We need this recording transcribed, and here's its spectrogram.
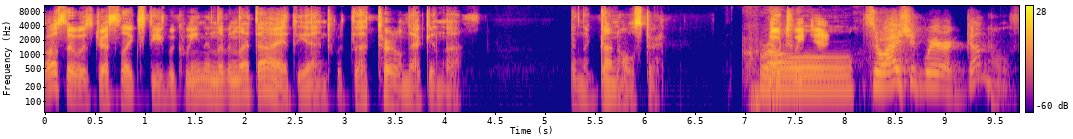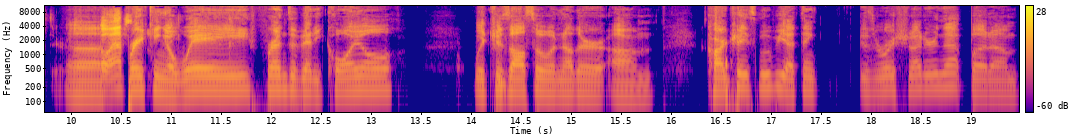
Also was dressed like Steve McQueen in Live and Let Die at the end with the turtleneck and the and the gun holster. No tweet yet. So I should wear a gun holster. uh, Oh, absolutely. Breaking Away, Friends of Eddie Coyle, which is also another um, car chase movie. I think is Roy Scheider in that, but um,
